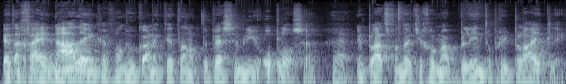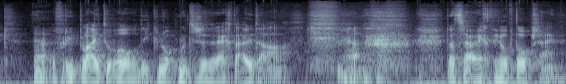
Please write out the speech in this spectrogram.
Ja, dan ga je nadenken van hoe kan ik dit dan op de beste manier oplossen. ja, In plaats van dat je gewoon maar blind op reply klikt. ja. Of reply to all. Die knop moeten ze er echt uithalen. Ja. Dat zou echt heel top zijn.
